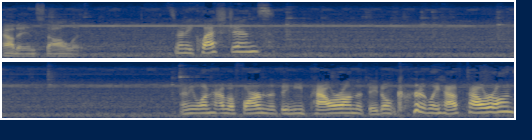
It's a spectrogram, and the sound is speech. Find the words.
how to install it. Is there any questions? Anyone have a farm that they need power on that they don't currently have power on?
